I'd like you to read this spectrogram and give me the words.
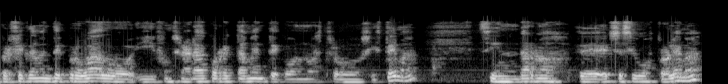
perfectamente probado y funcionará correctamente con nuestro sistema sin darnos eh, excesivos problemas.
